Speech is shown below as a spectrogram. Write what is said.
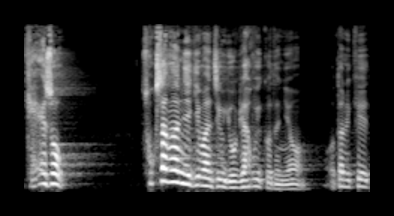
계속 속상한 얘기만 지금 욥이 하고 있거든요. 어떤 이렇게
